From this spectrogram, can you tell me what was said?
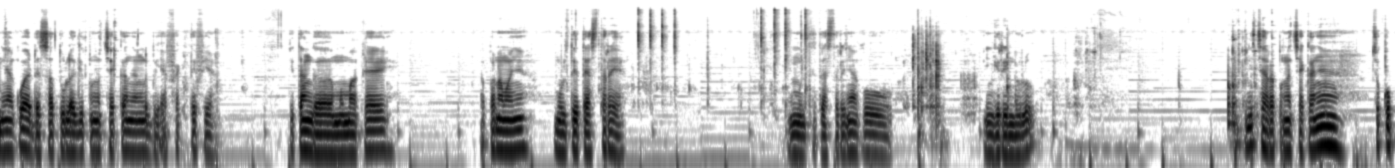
Ini aku ada satu lagi pengecekan yang lebih efektif ya. Kita nggak memakai apa namanya multi tester ya. Ini multi testernya aku pinggirin dulu. Ini cara pengecekannya cukup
